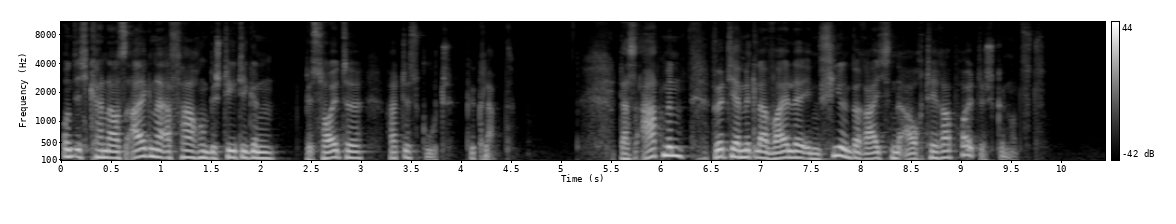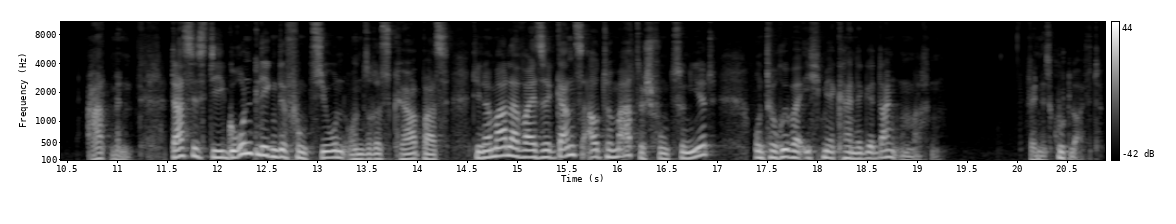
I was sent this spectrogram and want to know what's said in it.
Und ich kann aus eigener Erfahrung bestätigen, bis heute hat es gut geklappt. Das Atmen wird ja mittlerweile in vielen Bereichen auch therapeutisch genutzt. Atmen. Das ist die grundlegende Funktion unseres Körpers, die normalerweise ganz automatisch funktioniert und worüber ich mir keine Gedanken machen. Wenn es gut läuft.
